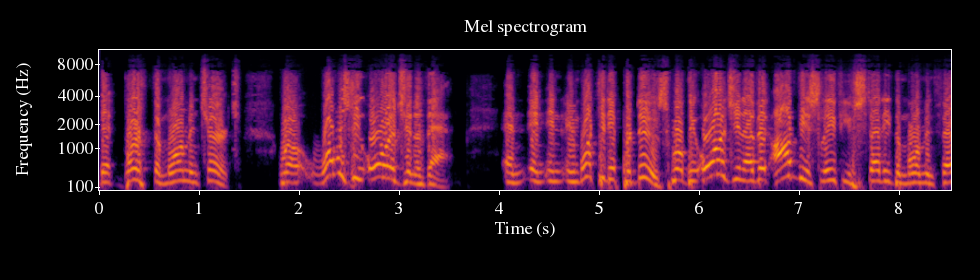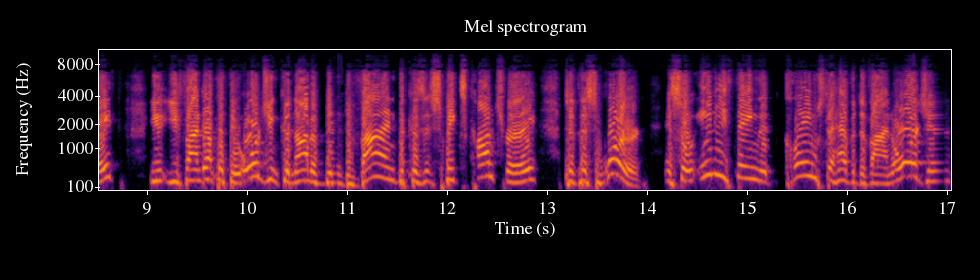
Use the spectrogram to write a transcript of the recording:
that birthed the Mormon church. Well, what was the origin of that? And, and, and what did it produce? Well, the origin of it, obviously, if you've studied the Mormon faith, you, you find out that the origin could not have been divine because it speaks contrary to this word. And so anything that claims to have a divine origin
